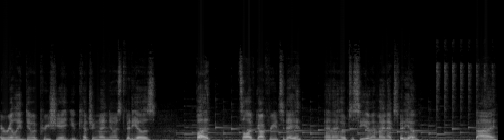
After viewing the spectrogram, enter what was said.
I really do appreciate you catching my newest videos. But, that's all I've got for you today, and I hope to see you in my next video. Bye.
